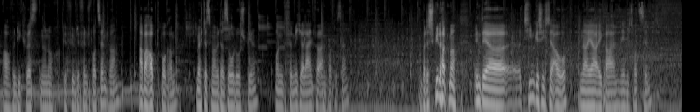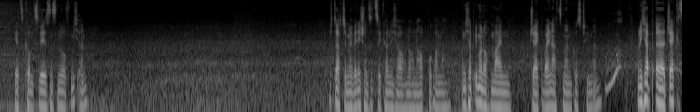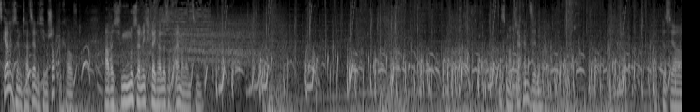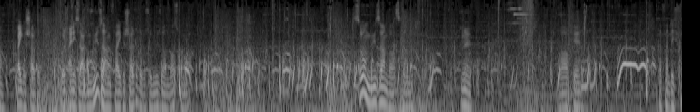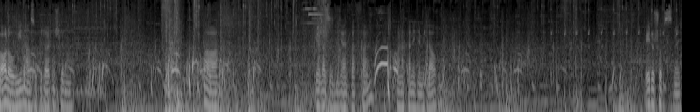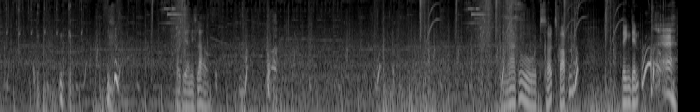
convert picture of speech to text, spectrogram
Auch wenn die Quest nur noch gefühlte 5% waren. Aber Hauptprogramm. Ich möchte jetzt mal wieder Solo spielen und für mich allein verantwortlich sein. Aber das Spiel hat man in der äh, Teamgeschichte auch. Naja, egal, nehme ich trotzdem. Jetzt kommt es wenigstens nur auf mich an. Ich dachte mir, wenn ich schon sitze, kann ich auch noch ein Hauptprogramm machen. Und ich habe immer noch mein Jack Weihnachtsmann-Kostüm an. Und ich habe äh, Jack Skeleton tatsächlich im Shop gekauft. Aber ich muss ja nicht gleich alles auf einmal anziehen. Das macht ja keinen Sinn. Das ja freigeschaltet. Ich wollte eigentlich sagen mühsam freigeschaltet, aber so mühsam war es gar nicht. So mühsam war es gar nicht. Nö. War okay. Da fand ich Halloween also bedeutend schlimmer. Ah. Hier lasse ich mich einfach fallen. Und dann kann ich nämlich laufen. Weh, du schubst mich. Wollte ja nicht lachen. Na gut, halt, warten. Wegen dem... Äh.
